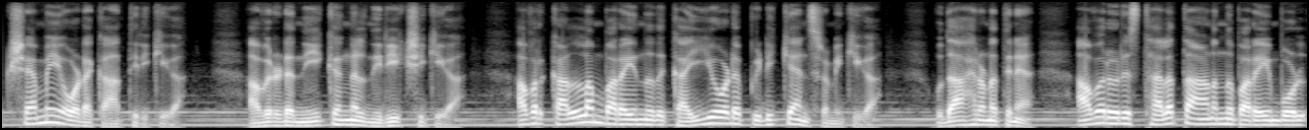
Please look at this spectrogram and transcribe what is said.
ക്ഷമയോടെ കാത്തിരിക്കുക. അവരുടെ നീക്കങ്ങൾ നിരീക്ഷിക്കുക. അവർ കള്ളം പറയുന്നത് കയ്യോടെ പിടിക്കാൻ ശ്രമിക്കുക. ഉദാഹരണത്തിന് അവർ ഒരു സ്ഥലത്താണെന്ന് പറയുമ്പോൾ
